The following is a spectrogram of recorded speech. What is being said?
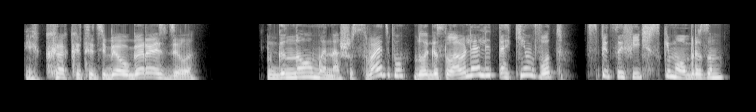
«И как это тебя угораздило?» «Гномы нашу свадьбу благословляли таким вот специфическим образом»,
